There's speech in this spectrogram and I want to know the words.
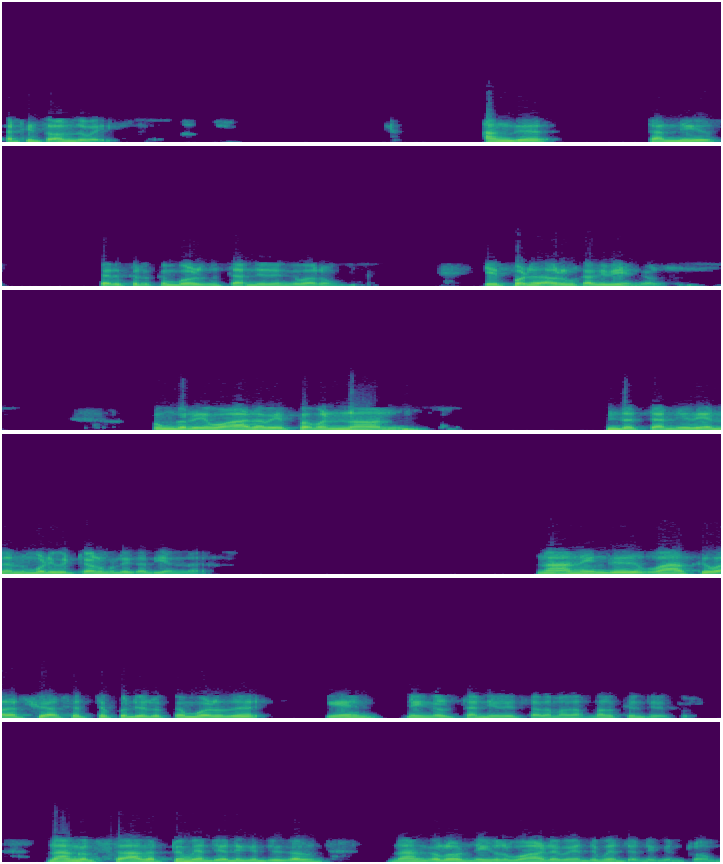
கட்டி திறந்து வை அங்கு தண்ணீர் பெருத்திருக்கும் பொழுது தண்ணீர் இங்கு வரும். இப்பொழுது அவர்கள் அறிவியுங்கள் உங்களை வாழ வைப்பவன் நான். இந்த தண்ணீரை நான் மூடிவிட்டால் உங்களுடைய கதி என்ன? நான் இங்கு வாக்கு வளர்ச்சியால் செத்துக் கொண்டிருக்கும் பொழுது ஏன் நீங்கள் தண்ணீரை தர மறுக்கின்றீர்கள்? நாங்கள் சாகட்டும் என்று எண்ணுகின்றீர்கள். நாங்களோ நீங்கள் வாழ வேண்டும் என்று எண்ணுகின்றோம்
